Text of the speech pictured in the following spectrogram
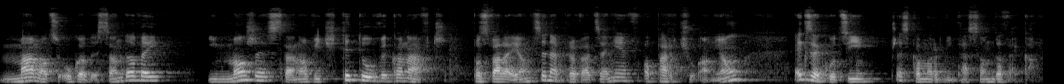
ma moc ugody sądowej i może stanowić tytuł wykonawczy, pozwalający na prowadzenie w oparciu o nią egzekucji przez komornika sądowego.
